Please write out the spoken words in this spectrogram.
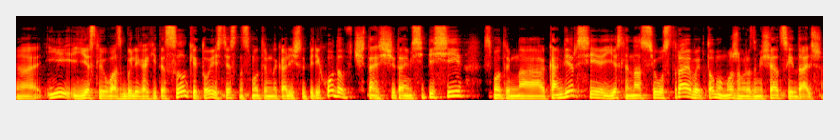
Э, и если у вас были какие-то ссылки, то, естественно, смотрим на количество переходов, считаем CPC, смотрим на конверсии. Если нас все устраивает, то мы можем размещаться и дальше.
